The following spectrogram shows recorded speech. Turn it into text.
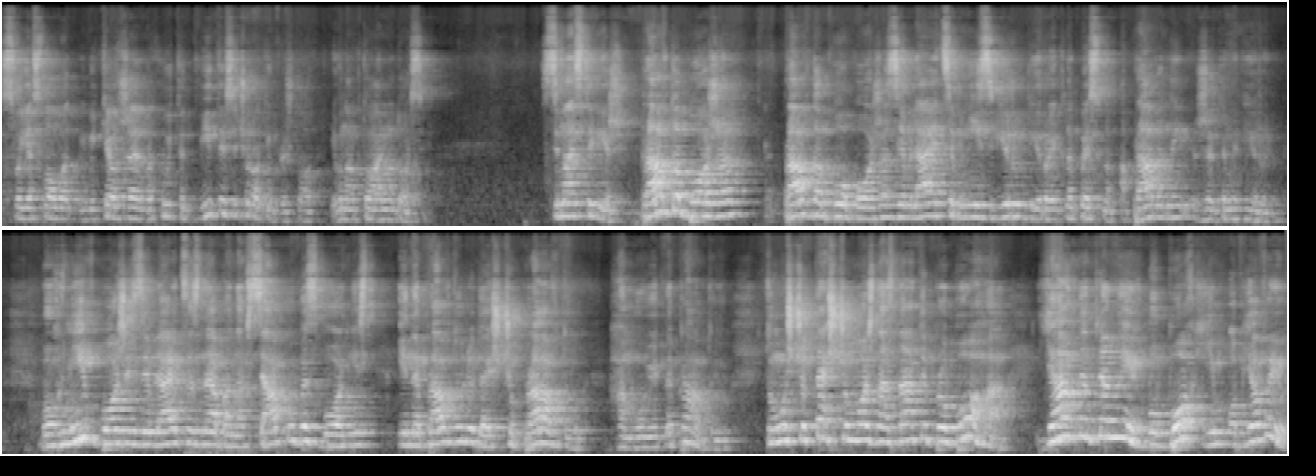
своє слово, яке вже рахуйте, дві тисячі років прийшло, і воно актуально досі. 17 вірш. Правда Божа, правда бо Божа з'являється в ній з вірою вірою, як написано, а праведний житиме вірою. Бо гнів Божий з'являється з неба на всяку безбожність і неправду людей, що правду гамують неправдою. Тому що те, що можна знати про Бога, явне для них, бо Бог їм об'явив.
